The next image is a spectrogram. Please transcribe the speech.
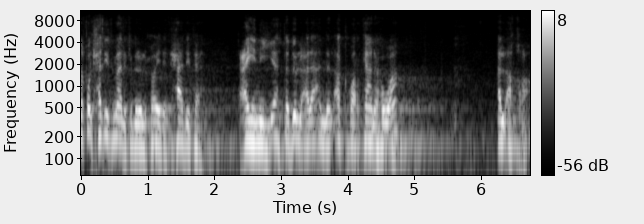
نقول حديث مالك بن الحويرث حادثة عينية تدل على أن الأكبر كان هو الأقرأ.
